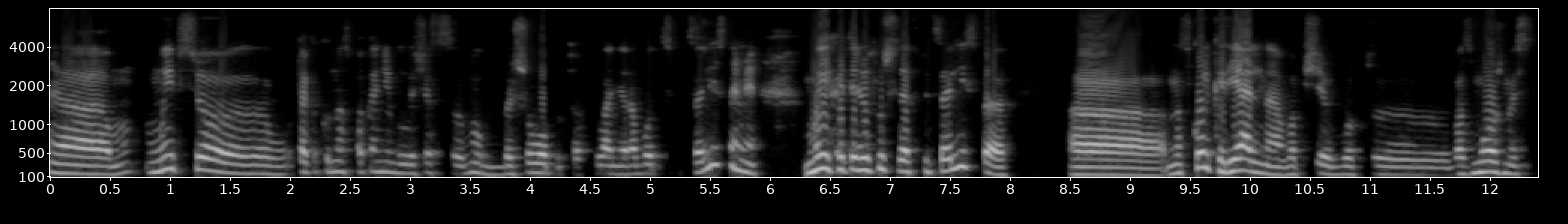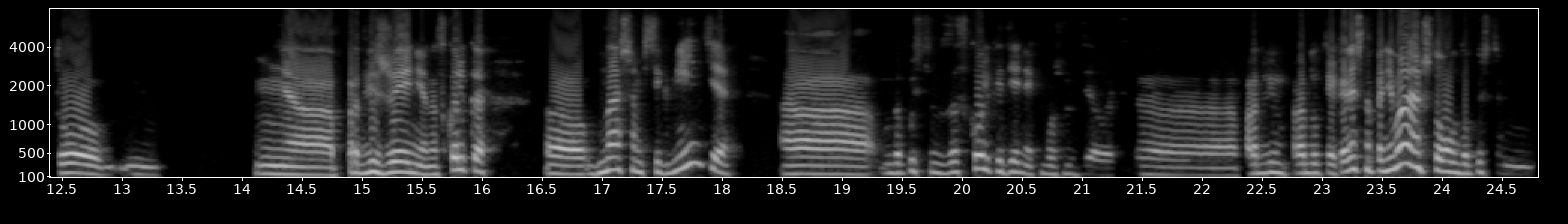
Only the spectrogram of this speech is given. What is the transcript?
мы все, так как у нас пока не было сейчас ну, большого опыта в плане работы с специалистами, мы хотели услышать от специалиста, а, насколько реально вообще вот э, возможность то продвижение, насколько э, в нашем сегменте допустим, за сколько денег можно сделать э, продвинуть продукт. Я, конечно, понимаю, что он, допустим,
